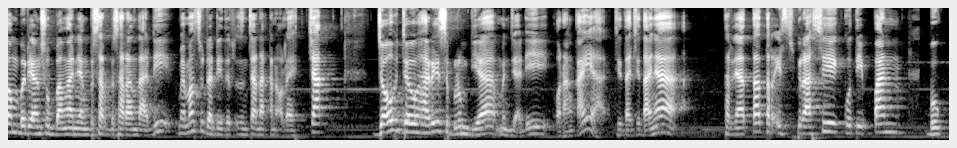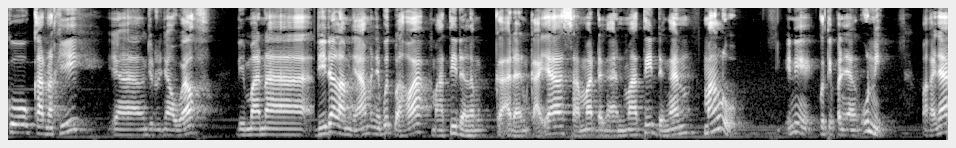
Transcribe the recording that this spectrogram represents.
pemberian sumbangan yang besar-besaran tadi memang sudah direncanakan oleh Chuck jauh-jauh hari sebelum dia menjadi orang kaya. Cita-citanya ternyata terinspirasi kutipan buku Carnegie yang judulnya Wealth di mana di dalamnya menyebut bahwa mati dalam keadaan kaya sama dengan mati dengan malu. Ini kutipan yang unik. Makanya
